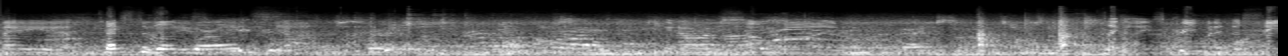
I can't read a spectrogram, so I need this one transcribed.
they uh, Best taste of both worlds? Yeah. You know what's so good? It's like ice cream, but at the same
